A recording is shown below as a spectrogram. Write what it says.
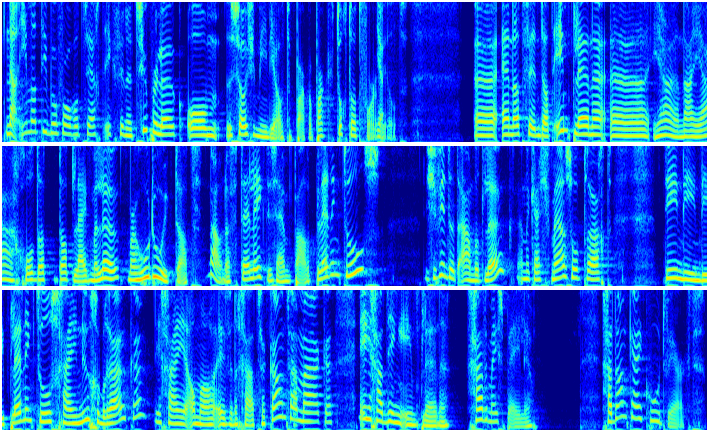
nou, iemand die bijvoorbeeld zegt: Ik vind het superleuk om social media op te pakken. Pak ik toch dat voorbeeld. Eh, en dat, vind, dat inplannen, eh, ja, nou ja, god, dat, dat lijkt me leuk. Maar hoe doe ik dat? Nou, dan vertel ik, er zijn bepaalde planning tools. Dus je vindt het aanbod leuk. En dan krijg je van mij als opdracht... die die die planning tools ga je nu gebruiken. Die ga je allemaal even een gratis account aanmaken. En je gaat dingen inplannen. Ga ermee spelen. Ga dan kijken hoe het werkt.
